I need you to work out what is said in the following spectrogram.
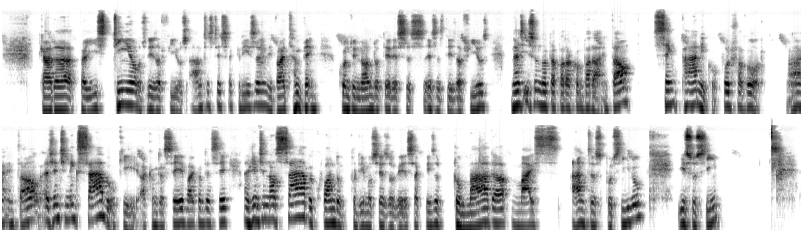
Cada país tinha os desafios antes dessa crise e vai também continuando a ter esses, esses desafios, mas isso não dá para comparar. Então, sem pânico, por favor. Ah, então, a gente nem sabe o que acontecer, vai acontecer. A gente não sabe quando podemos resolver essa crise, tomada mais antes possível. Isso sim.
